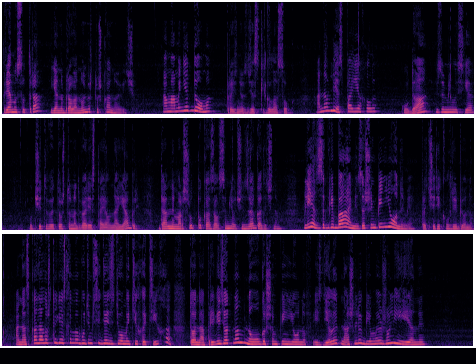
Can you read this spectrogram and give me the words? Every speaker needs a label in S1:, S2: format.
S1: Прямо с утра я набрала номер Тушканович.
S2: «А мамы нет дома», –
S1: произнес детский голосок.
S2: «Она в лес поехала».
S1: «Куда?» – изумилась я. Учитывая то, что на дворе стоял ноябрь, данный маршрут показался мне очень загадочным.
S2: «В лес за грибами, за шампиньонами», – прочирикал ребенок. «Она сказала, что если мы будем сидеть с Демой тихо-тихо, то она привезет нам много шампиньонов и сделает наши любимые жульены».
